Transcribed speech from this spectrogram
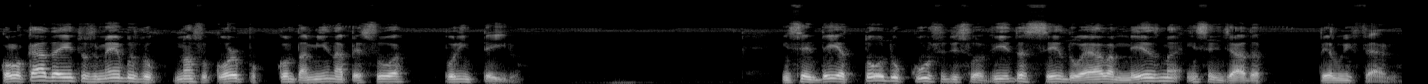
colocada entre os membros do nosso corpo, contamina a pessoa por inteiro. Incendeia todo o curso de sua vida, sendo ela mesma incendiada pelo inferno.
